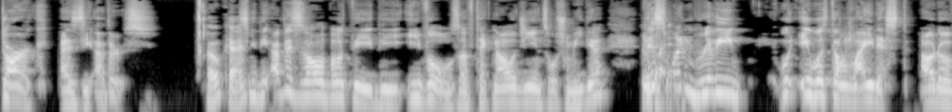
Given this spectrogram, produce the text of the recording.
dark as the others. okay. See, the others is all about the the evils of technology and social media. This Right. one really, it was the lightest out of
